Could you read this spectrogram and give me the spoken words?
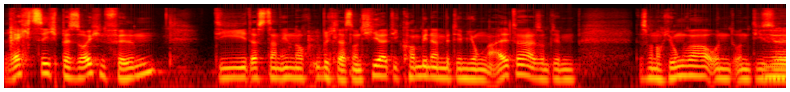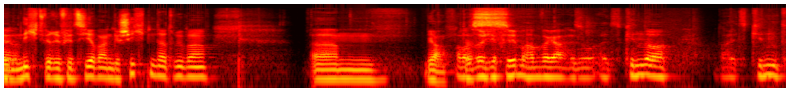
rächt sich bei solchen Filmen, die das dann eben noch übrig lassen. Und hier halt die Kombi dann mit dem jungen Alter, also mit dem, dass man noch jung war und, und diese ja, ja. nicht verifizierbaren Geschichten darüber. Ähm, ja. Aber solche Filme haben wir ja also als Kinder oder als Kind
